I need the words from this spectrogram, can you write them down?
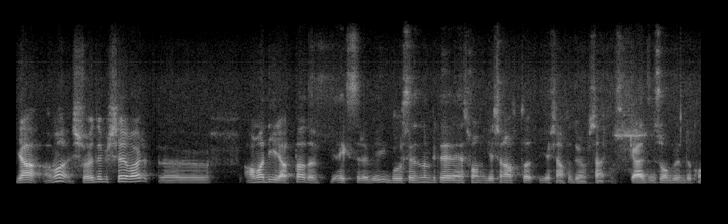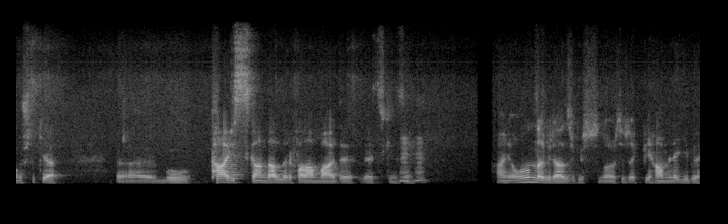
Ya ama şöyle bir şey var. Ee, ama değil hatta da bir ekstra bir. Bruce Allen'ın bir de en son geçen hafta geçen hafta diyorum. Sen geldiğin son bölümde konuştuk ya. e, bu tarih skandalları falan vardı Redskins'in. Hı hı. Hani onun da birazcık üstünü örtecek bir hamle gibi.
